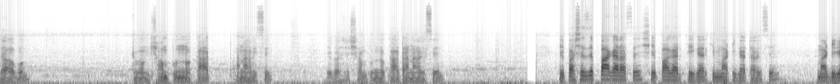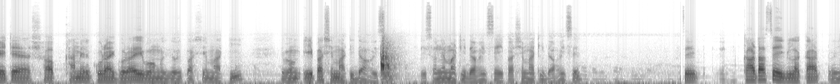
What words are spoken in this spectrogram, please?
দেওয়া হব। এবং সম্পূর্ণ কাঠ আনা হয়েছে। এই পাশে সম্পূর্ণ কাঠ আনা হয়েছে। এই পাশে যে পাগার আছে, সেই পাগার থেকে আর কি মাটি কাটা হয়েছে। মাটি কাটা সব খামের গোড়ায় গোড়ায় এবং ওই যে ওই পাশে মাটি এবং এই পাশে মাটি দেওয়া হয়েছে। পিছনে মাটি দেওয়া হয়েছে, এই পাশে মাটি দেওয়া হয়েছে। কাঠ আছে, এইগুলা কাঠ, ওই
